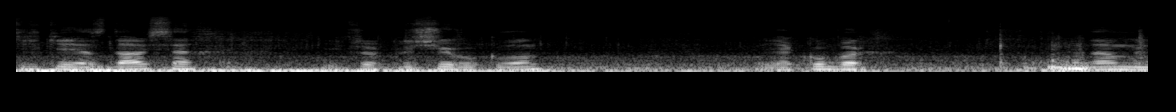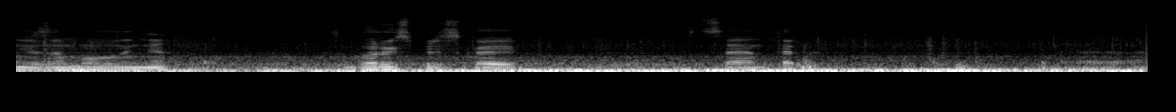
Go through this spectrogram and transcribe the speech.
Тільки я здався і вже включив уклон. Як Uber дав мені замовлення з Бориспільської в центр. Е,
